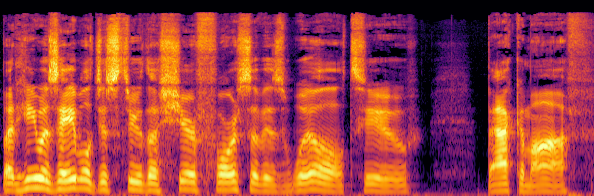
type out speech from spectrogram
but he was able just through the sheer force of his will to back him off.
